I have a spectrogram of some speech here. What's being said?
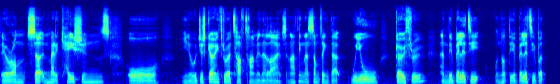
they were on certain medications, or you know, were just going through a tough time in their lives. And I think that's something that we all go through, and the ability, well, not the ability, but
